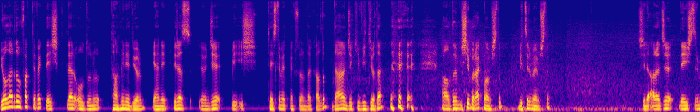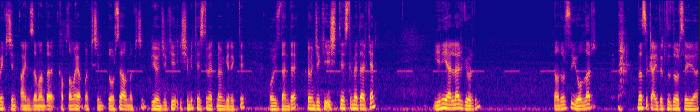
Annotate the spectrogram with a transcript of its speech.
Yollarda ufak tefek değişiklikler olduğunu tahmin ediyorum. Yani biraz önce bir iş teslim etmek zorunda kaldım. Daha önceki videoda aldığım işi bırakmamıştım. Bitirmemiştim. Şimdi aracı değiştirmek için aynı zamanda kaplama yapmak için, dorse almak için bir önceki işimi teslim etmem gerekti. O yüzden de önceki işi teslim ederken yeni yerler gördüm. Daha doğrusu yollar nasıl kaydırdı dorseyi ya.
